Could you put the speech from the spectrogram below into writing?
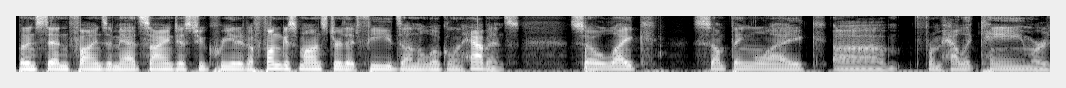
but instead finds a mad scientist who created a fungus monster that feeds on the local inhabitants. So, like something like um, From Hell It Came, or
